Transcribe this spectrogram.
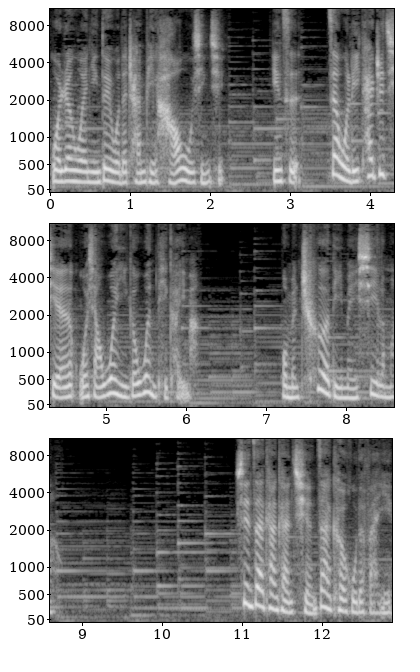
我认为您对我的产品毫无兴趣，因此在我离开之前，我想问一个问题，可以吗？我们彻底没戏了吗？现在看看潜在客户的反应。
